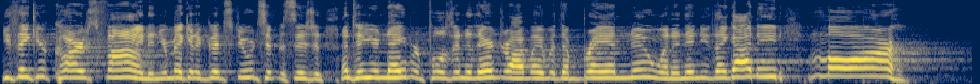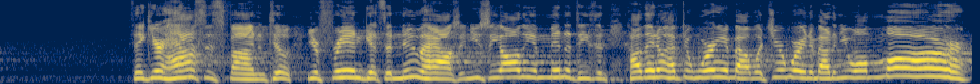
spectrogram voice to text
You think your car is fine and you're making a good stewardship decision until your neighbor pulls into their driveway with a brand new one, and then you think, I need more. Think your house is fine until your friend gets a new house and you see all the amenities and how they don't have to worry about what you're worrying about, and you want more.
